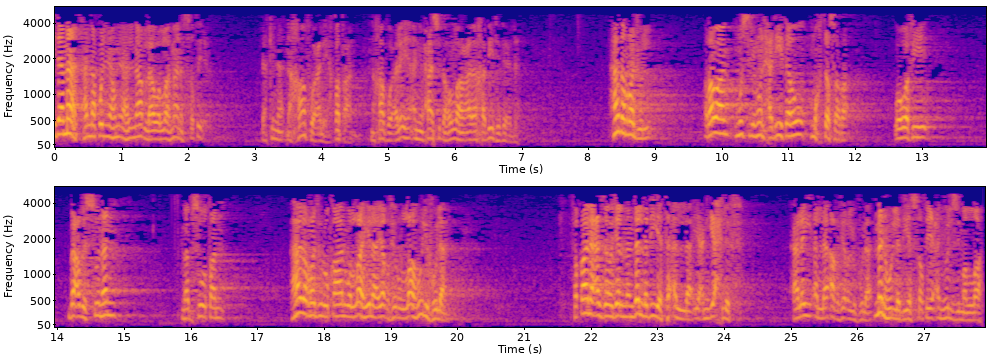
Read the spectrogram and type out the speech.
إذا مات هل نقول إنه من أهل النار؟ لا والله ما نستطيع. لكن نخاف عليه قطعا. نخاف عليه أن يحاسبه الله على خبيث فعله. هذا الرجل روى مسلم حديثه مختصرا وهو في بعض السنن مبسوطا. هذا الرجل قال والله لا يغفر الله لفلان. فقال عز وجل من ذا الذي يتألى يعني يحلف علي ألا أغفر لفلان؟ من هو الذي يستطيع أن يلزم الله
